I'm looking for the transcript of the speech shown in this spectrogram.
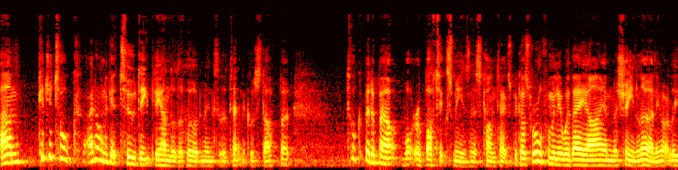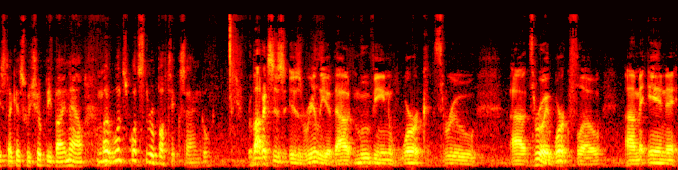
Um, could you talk? I don't want to get too deeply under the hood and into the technical stuff, but talk a bit about what robotics means in this context, because we're all familiar with AI and machine learning, or at least I guess we should be by now. Mm-hmm. What's what's the robotics angle? Robotics is, is really about moving work through uh, through a workflow um, in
